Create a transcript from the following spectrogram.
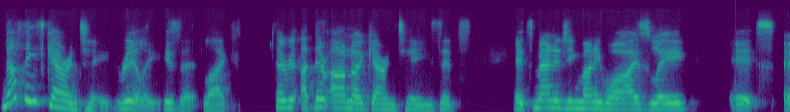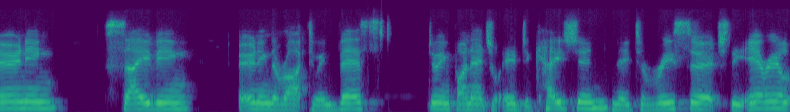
Nothing's guaranteed, really, is it? Like there, uh, there are no guarantees. It's it's managing money wisely. It's earning, saving, earning the right to invest, doing financial education. Need to research the area.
